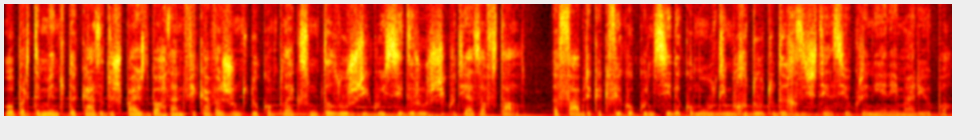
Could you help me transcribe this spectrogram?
O apartamento da casa dos pais de Bogdan ficava junto do complexo metalúrgico e siderúrgico de Azovstal, a fábrica que ficou conhecida como o último reduto da resistência ucraniana em Mariupol.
